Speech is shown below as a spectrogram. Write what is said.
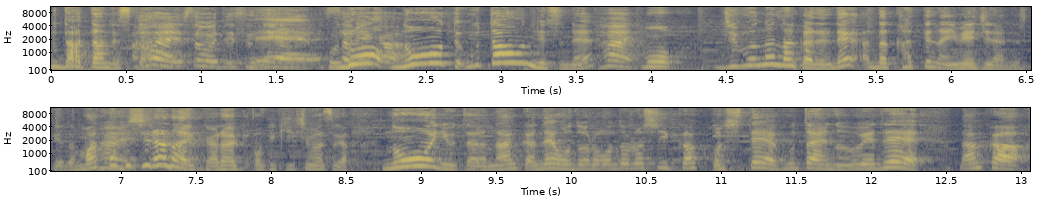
なだったんですか？はい、そうですね。ノーノーって歌うんですね。はい、もう自分の中でね、勝手なイメージなんですけど、全く知らないからお聞きしますが、はい、ノーにたらなんかね、おどろおどろしい格好して舞台の上でなんか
